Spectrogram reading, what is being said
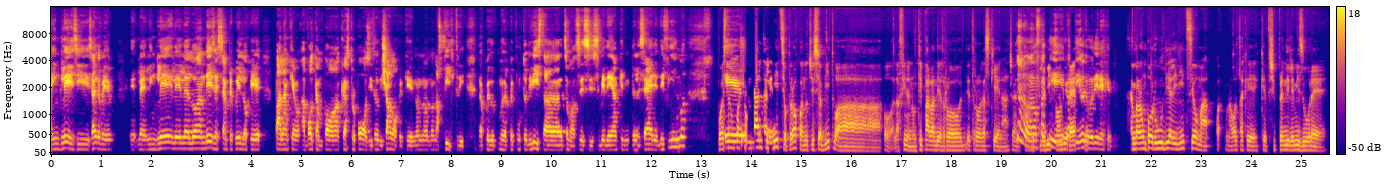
inglesi, sai dove l'olandese è sempre quello che parla anche a volte un po' anche a sproposito, diciamo, perché non, non, non ha filtri da quel, da quel, punto di vista, insomma, si, si, si vede anche nelle serie, dei film. Può essere e... un po' scioccante all'inizio, però quando ci si abitua, oh, alla fine non ti parla dietro, dietro la schiena. Cioè, no, no, infatti, infatti io devo dire che... Sembrano un po' rudi all'inizio, ma una volta che, che ci prendi le misure,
